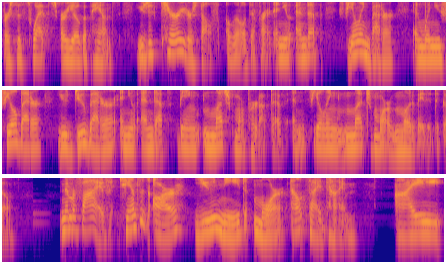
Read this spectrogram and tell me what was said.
versus sweats or yoga pants, you just carry yourself a little different and you end up feeling better. And when you feel better, you do better and you end up being much more productive and feeling much more motivated to go. Number five, chances are you need more outside time. I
